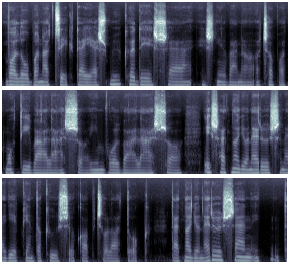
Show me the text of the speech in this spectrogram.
valóban a cég teljes működése, és nyilván a, a csapat motiválása, involválása, és hát nagyon erősen egyébként a külső kapcsolatok. Tehát nagyon erősen, itt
